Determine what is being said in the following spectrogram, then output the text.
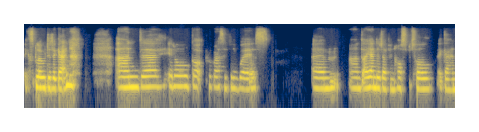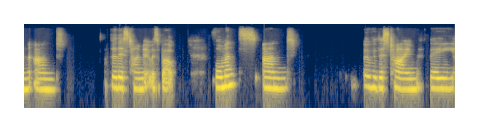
exploded again. And uh, it all got progressively worse. Um, and i ended up in hospital again and for this time it was about four months and over this time they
